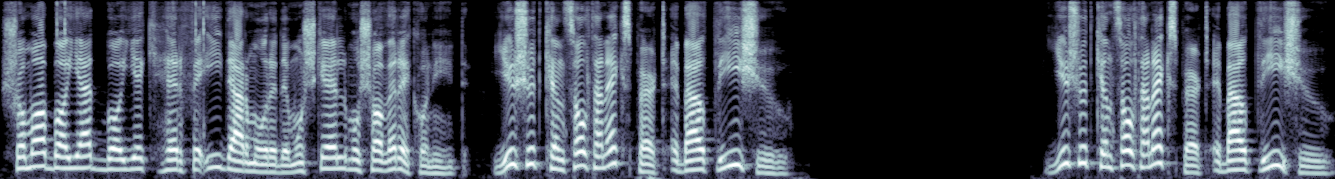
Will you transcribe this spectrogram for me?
شما باید با یک حرفه‌ای در مورد مشکل مشاوره کنید. You should consult an expert about the issue. You should consult an expert about the issue.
